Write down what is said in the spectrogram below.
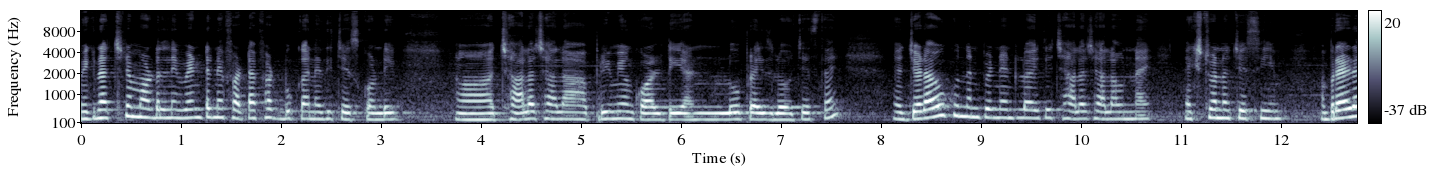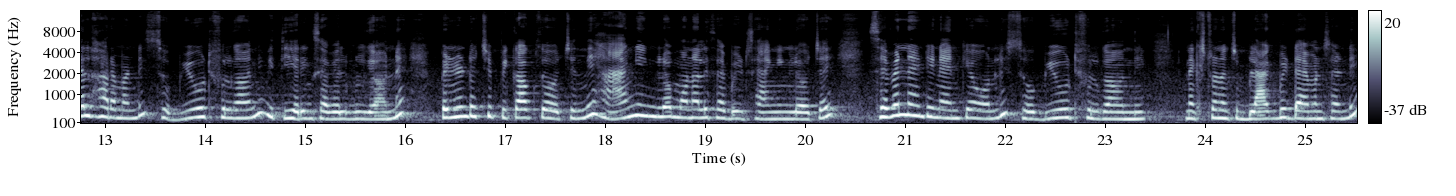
మీకు నచ్చిన మోడల్ని వెంటనే ఫటాఫట్ బుక్ అనేది చేసుకోండి. చాలా చాలా ప్రీమియం క్వాలిటీ అండ్లో ప్రైస్లో వచ్చేస్తాయి. జడావు కుందన్ పెండెంట్లో అయితే చాలా చాలా ఉన్నాయి. నెక్స్ట్ వన్ వచ్చేసి బ్రైడల్ హారం అండి. సో బ్యూటిఫుల్గా ఉంది. విత్ ఇయరింగ్స్ అవైలబుల్గా ఉన్నాయి. పెండెంట్ వచ్చి పికాక్తో వచ్చింది. హ్యాంగింగ్లో మొనాలిసా బీడ్స్ హ్యాంగింగ్లో వచ్చాయి. సెవెన్ నైంటీ నైన్కే ఓన్లీ. సో బ్యూటిఫుల్గా ఉంది. నెక్స్ట్ వన్ వచ్చి బ్లాక్ బీడ్ డైమండ్స్ అండి.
